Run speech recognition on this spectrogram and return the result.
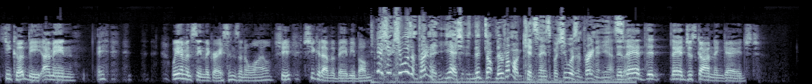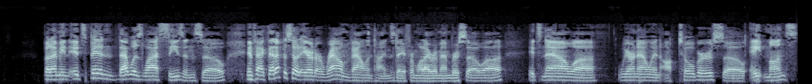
He could be. I mean, we haven't seen the Graysons in a while. She she could have a baby bump. yeah, she, she wasn't pregnant. Yeah, she, they, they were talking about kids' names, but she wasn't pregnant yet. Did so. they had, did they had just gotten engaged? But I mean, it's been that was last season. So, in fact, that episode aired around Valentine's Day, from what I remember. So, uh, it's now uh, we are now in October, so eight months.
